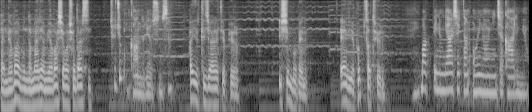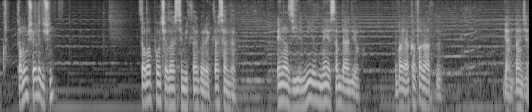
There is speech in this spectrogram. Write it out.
Ya ne var bunda Meryem yavaş yavaş ödersin. Çocuk mu kandırıyorsun sen? Hayır ticaret yapıyorum. İşim bu benim. Ev yapıp satıyorum. Bak benim gerçekten oyun oynayacak halim yok. Tamam şöyle düşün. Sabah poğaçalar, simitler, börekler senden. En az 20 yıl ne yesem derdi yok. Bayağı kafa rahatlığı. Yani bence.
